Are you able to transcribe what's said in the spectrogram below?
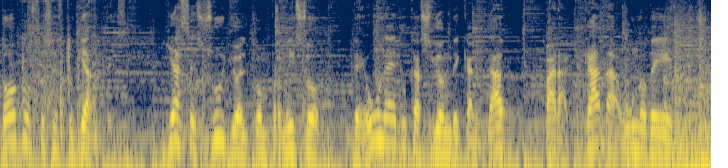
todos sus estudiantes hace suyo el compromiso de una educación de calidad para cada uno de ellos.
